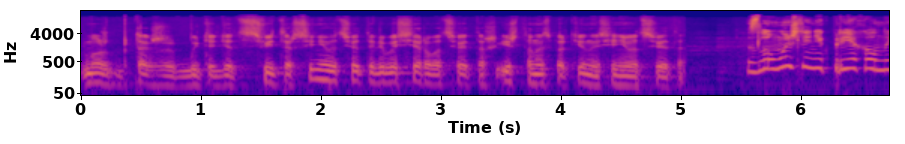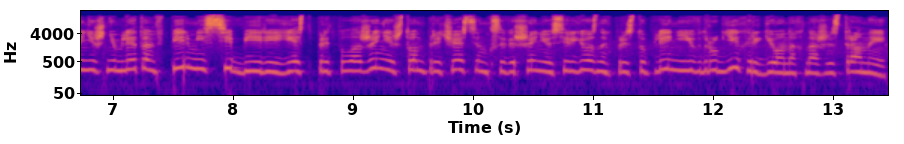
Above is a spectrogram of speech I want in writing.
может также быть одет свитер синего цвета, либо серого цвета и штаны спортивные синего цвета. Злоумышленник приехал нынешним летом в Пермь из Сибири. Есть предположение, что он причастен к совершению серьезных преступлений и в других регионах нашей страны.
